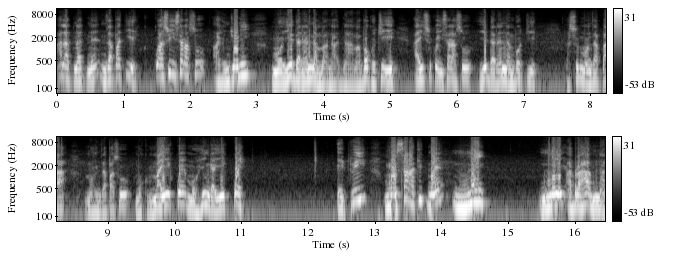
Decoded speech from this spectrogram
ala tena tene nzapa ti e kua so e sara so anzoni mo ye da na ni na, na maboko ti e aye so kue e sara so ye da na ni na mbö ti e aso mo nzapa mo nzapa so mo yeke ma ye kue mo hinga ye kue e puis mo sara ti tene ni ni abraham na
